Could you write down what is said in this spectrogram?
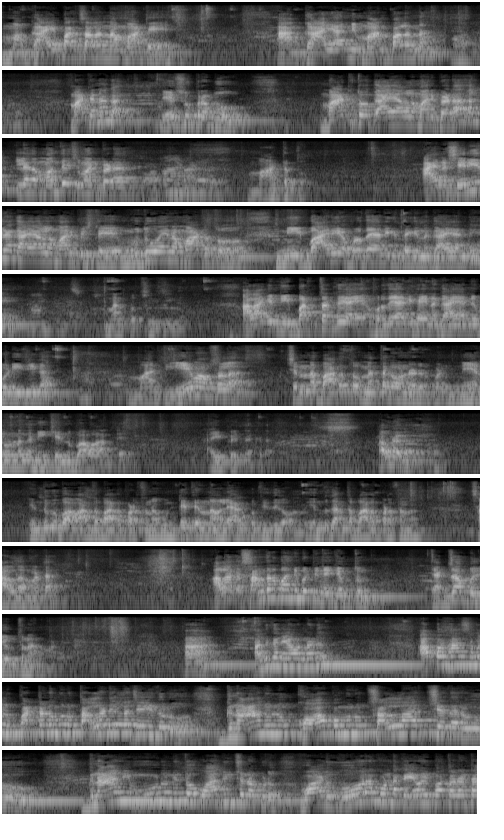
మా గాయపరచాలన్న మాటే ఆ గాయాన్ని మాన్పాలన్నా మాటేనా కాదు? యేసు ప్రభు మాటతో గాయాలను మానిపాడా? లేదా మందేసి మానిపాడా? మాటతో. ఆయన శరీర గాయాలను మానిపిస్తే మృదువైన మాటతో నీ భార్య హృదయానికి తగిన గాయాన్ని మనకొచ్చు ఈజీగా. అలాగే నీ భర్తకి అయి- హృదయానికి అయిన గాయాన్ని కూడా ఈజీగా మానిపి. ఏం అవసరం చిన్న బాధతో మెత్తగా ఉన్నాడు అనుకోండి. నేనుండగా నీకేంది బావా అంటే అయిపోయింది అక్కడ. అవునా కదా? ఎందుకు బావా అంత బాధపడుతున్నావు? ఉంటే తిన్నావు లేకపోతే ఇదిగా ఉంది. ఎందుకు అంత బాధపడుతున్నావు? చాలదన్నమాట అలాగ సందర్భాన్ని బట్టి నేను చెప్తుంది. ఎగ్జాంపుల్ చెప్తున్నాను అనమాట అందుకని ఏమన్నాడు అపహాసకులు పట్టణమును తల్లడిల్ల చేయుదురు జ్ఞానులు కోపమును చల్లార్చెదరు. జ్ఞాని మూడునితో వాదించినప్పుడు వాడు ఊరకుండక ఏమైపోతాడంట?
